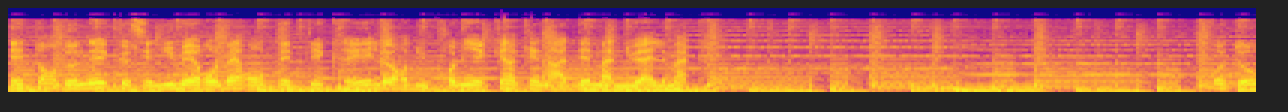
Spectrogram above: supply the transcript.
étant donné que ces numéros verts ont été créés lors du premier quinquennat d'Emmanuel Macron. Photo,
